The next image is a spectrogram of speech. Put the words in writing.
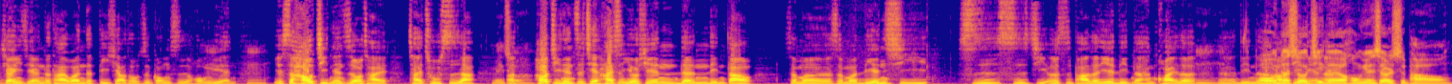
像以前的台湾的地下投资公司宏源，嗯，嗯也是好几年之后才才出事啊。没错、啊，好几年之前还是有些人领到什么什么年息十十几二十趴的，也领得很快乐。嗯，嗯领了哦，那时候记得宏源是二十趴哦。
